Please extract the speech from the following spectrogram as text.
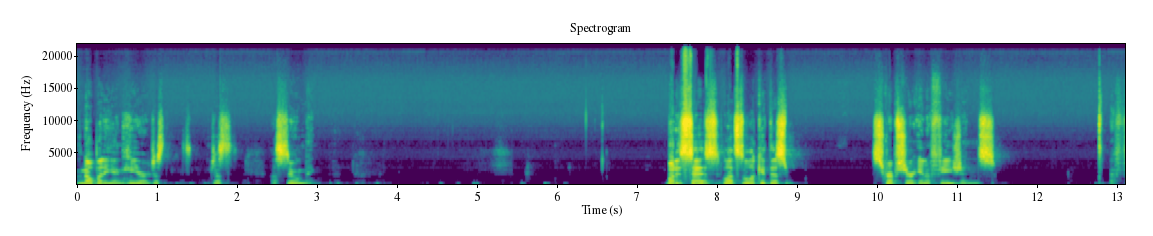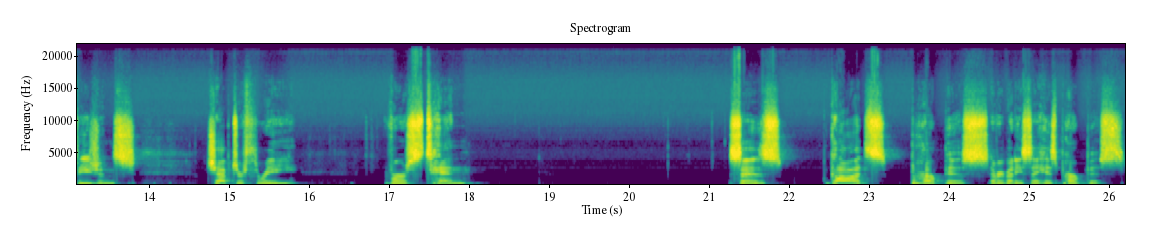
Nobody in here, just, just assuming. But it says, let's look at this scripture in Ephesians. Ephesians chapter 3, verse 10 says, God's purpose, everybody say his purpose.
